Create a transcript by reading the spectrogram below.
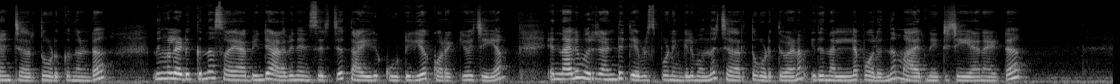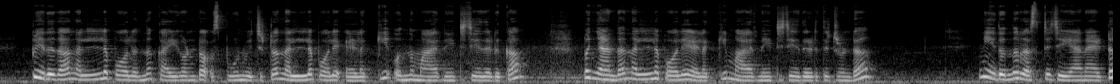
ഞാൻ ചേർത്ത് കൊടുക്കുന്നുണ്ട്. നിങ്ങൾ എടുക്കുന്ന സോയാബീന്റെ അളവിനനുസരിച്ച് തൈര് കൂട്ടുകയോ കുറയ്ക്കുകയോ ചെയ്യാം. എന്നാലും ഒരു രണ്ട് ടേബിൾ സ്പൂൺ എങ്കിലും ഒന്ന് ചേർത്ത് കൊടുത്ത് വേണം ഇത് നല്ല പോലെ ഒന്ന് മാരിനേറ്റ് ചെയ്യാനായിട്ട്. ഇപ്പോൾ ഇതാ നല്ല പോലെ ഒന്ന് കൈകൊണ്ടോ സ്പൂൺ വെച്ചിട്ടോ നല്ല പോലെ ഇളക്കി ഒന്ന് മാരിനേറ്റ് ചെയ്തെടുക്കാം. ഇപ്പം ഞാൻ ഇതാ നല്ല പോലെ ഇളക്കി മാരിനേറ്റ് ചെയ്തെടുത്തിട്ടുണ്ട്. ഇനി ഇതൊന്ന് റെസ്റ്റ് ചെയ്യാനായിട്ട്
